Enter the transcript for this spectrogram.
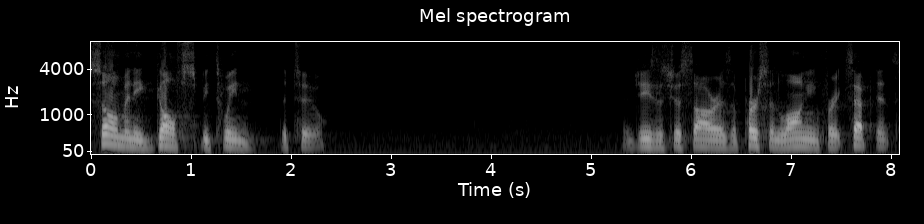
so many gulfs between the two. And Jesus just saw her as a person longing for acceptance,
